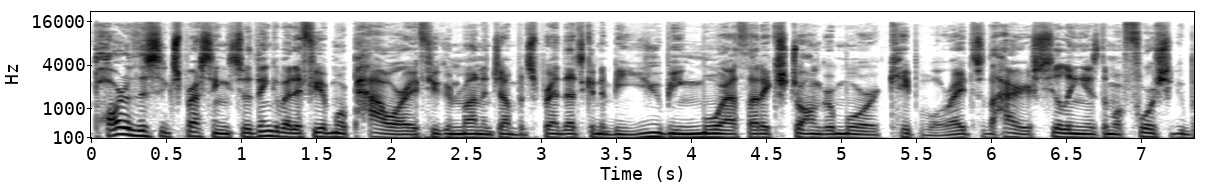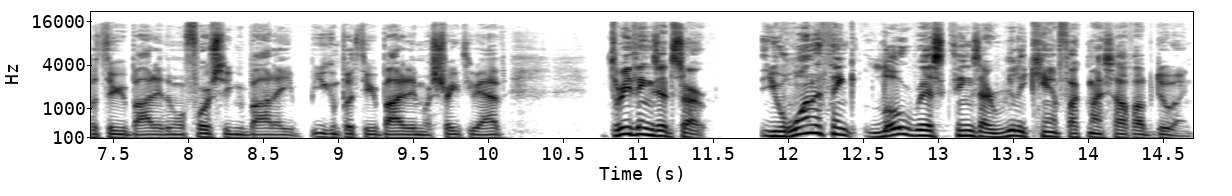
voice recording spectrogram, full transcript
part of this expressing. So think about if you have more power, if you can run and jump and sprint, that's going to be you being more athletic, stronger, more capable, right? So the higher your ceiling is, the more force you can put through your body, the more force in your body you can put through your body, the more strength you have. Three things that start. You want to think low risk things I really can't fuck myself up doing.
